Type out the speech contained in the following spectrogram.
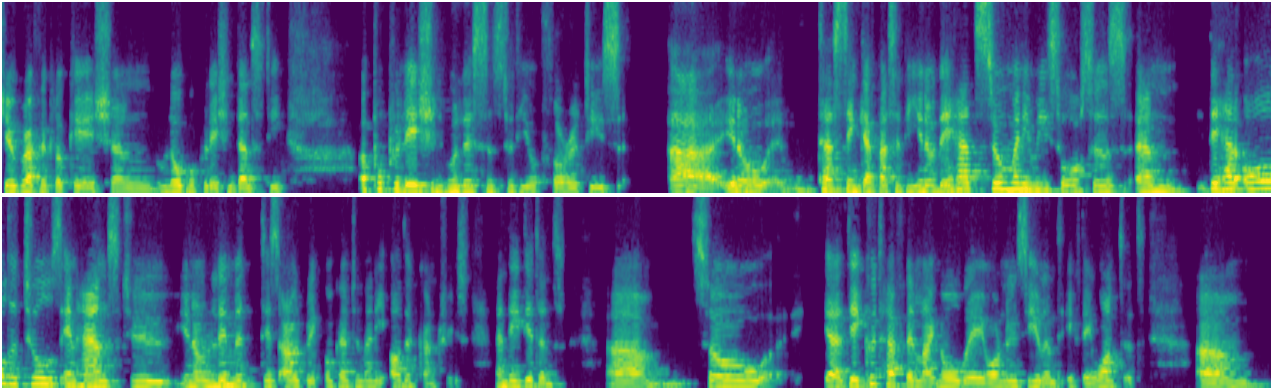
geographic location, low population density, a population who listens to the authorities, uh, you know, testing capacity. You know, they had so many resources and they had all the tools in hand to, you know, limit this outbreak compared to many other countries, and they didn't. Um, so, yeah, they could have been like Norway or New Zealand if they wanted. Um,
